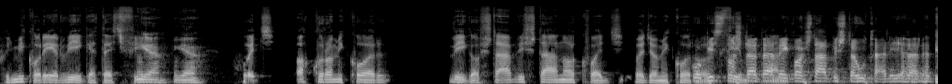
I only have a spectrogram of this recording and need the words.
hogy mikor ér véget egy film. Igen, igen. Hogy akkor, amikor vége a stáblistának, vagy, vagy amikor a biztos nem, után, még van stáblista utáni jelenet.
